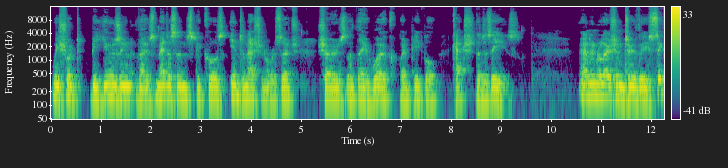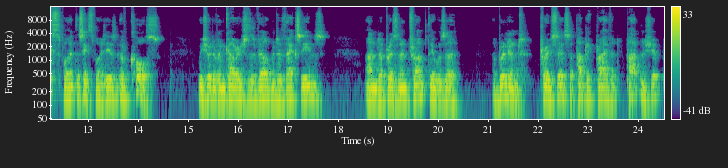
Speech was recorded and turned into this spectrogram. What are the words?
we should be using those medicines because international research shows that they work when people catch the disease. And in relation to the sixth point, the sixth point is, of course, we should have encouraged the development of vaccines. Under President Trump, there was a, a brilliant process, a public private partnership,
